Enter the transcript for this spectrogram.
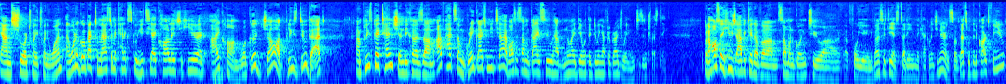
I'm sure 2021. I want to go back to Master Mechanics School, UTI College here at ICOM. Well, good job. Please do that. Um, please pay attention because um, I've had some great guys from UTI. I've also some guys who have no idea what they're doing after graduating, which is interesting. But I'm also a huge advocate of um, someone going to uh, a four-year university and studying mechanical engineering. So if that's within the cards for you,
